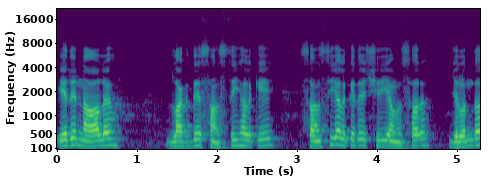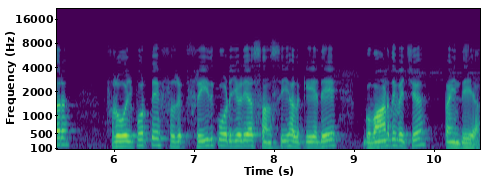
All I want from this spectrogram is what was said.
ਇਹਦੇ ਨਾਲ ਲੱਗਦੇ ਸੰਸਦੀ ਹਲਕੇ, ਸੰਸਥੀ ਹਲਕੇ ਦੇ ਸ਼੍ਰੀ ਅੰਮ੍ਰਿਤਸਰ, ਜਲੰਧਰ, ਫਿਰੋਜ਼ਪੁਰ ਤੇ ਫਰ- ਫਰੀਦਕੋਟ ਜਿਹੜੇ ਆ ਸੰਸਥੀ ਹਲਕੇ ਇਹਦੇ ਗਵਾਂਢ ਦੇ ਵਿੱਚ ਪੈਂਦੇ ਆ।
